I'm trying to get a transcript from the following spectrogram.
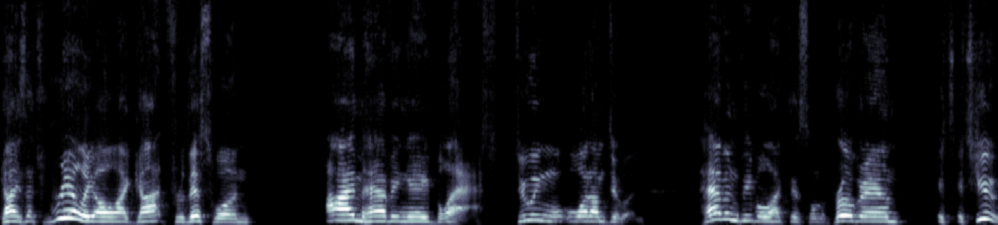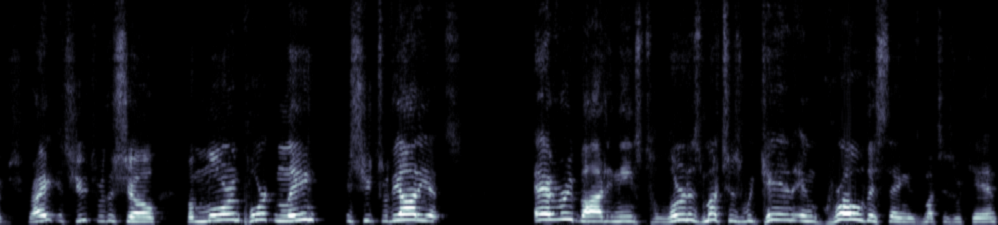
Guys, that's really all I got for this one. I'm having a blast doing what I'm doing. Having people like this on the program, it's it's huge, right? It's huge for the show, but more importantly, it's huge for the audience. Everybody needs to learn as much as we can and grow this thing as much as we can,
